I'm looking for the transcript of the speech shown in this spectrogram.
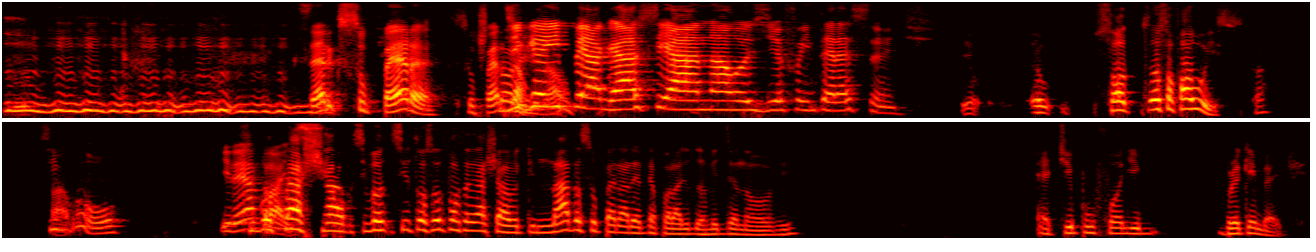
Sério que supera? Supera Diga aí, PH, se a analogia foi interessante. Eu, eu, só, eu só falo isso, tá? Se, tá bom. Irei se atrás. Você achava, se, você, se o torcedor do Fortaleza achava que nada superaria a temporada de 2019, é tipo o fã de Breaking Bad.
